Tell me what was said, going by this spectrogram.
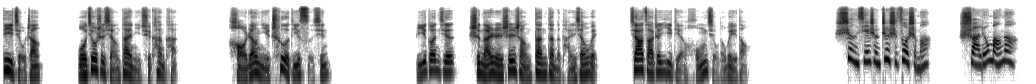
第九章，我就是想带你去看看，好让你彻底死心。鼻端间是男人身上淡淡的檀香味，夹杂着一点红酒的味道。盛先生这是做什么？耍流氓呢？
